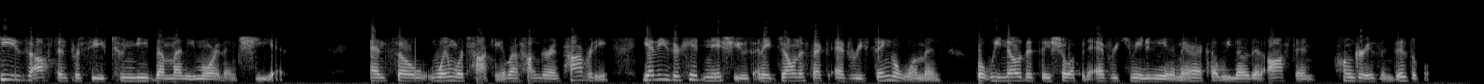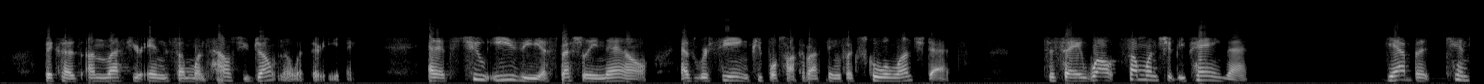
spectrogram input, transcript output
He's often perceived to need the money more than she is. And so when we're talking about hunger and poverty, yeah, these are hidden issues and they don't affect every single woman, but we know that they show up in every community in America. We know that often hunger is invisible because unless you're in someone's house, you don't know what they're eating. And it's too easy, especially now, as we're seeing people talk about things like school lunch debts, to say, well, someone should be paying that. Yeah, but can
